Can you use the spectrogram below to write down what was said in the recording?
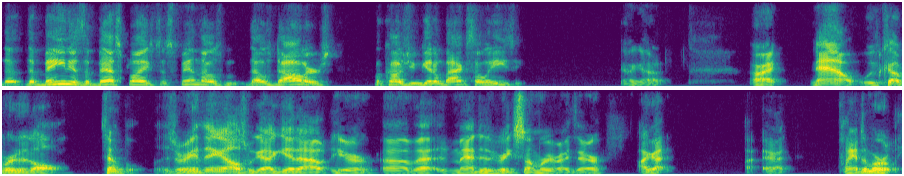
the, the bean is the best place to spend those those dollars because you can get them back so easy. I got it. All right. Now we've covered it all. Temple. Is there anything else we got to get out here? Uh, Matt did a great summary right there. I got, I got plant them early.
